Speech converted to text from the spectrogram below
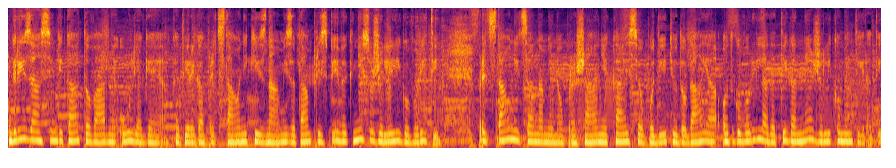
Gre za sindikat tovarne Olja Geja, katerega predstavniki z nami za ta prispevek niso želeli govoriti. Predstavnica nam je na vprašanje, kaj se v podjetju dogaja, odgovorila, da tega ne želi komentirati.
